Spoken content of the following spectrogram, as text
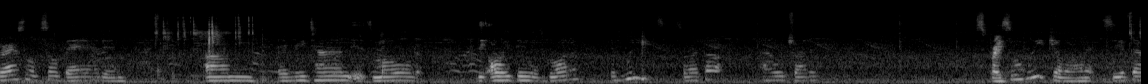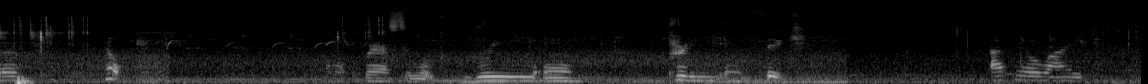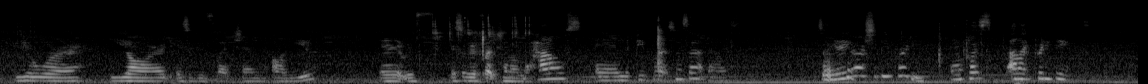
grass looks so bad, and um, every time it's mowed, the only thing that's growing up is weeds. So I thought I would try to spray some weed killer on it, see if that'll help. I want the grass to look green and pretty and thick. I feel like your yard is a reflection on you. And it ref- it's a reflection on the house and the people that's inside the house. So your yard should be pretty. And plus, I like pretty things.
